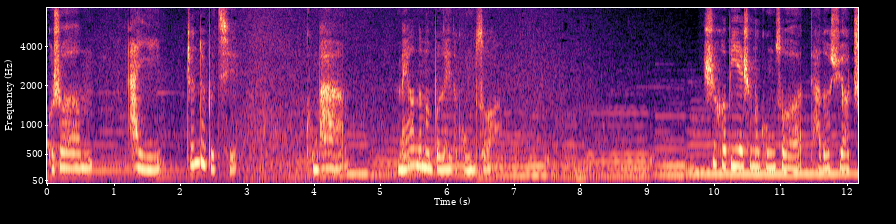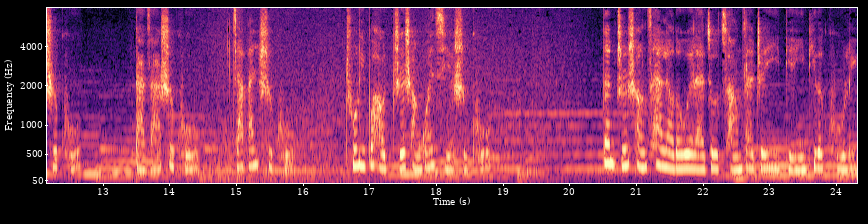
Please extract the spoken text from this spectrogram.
我说，阿姨，真对不起，恐怕没有那么不累的工作。适合毕业生的工作，大都需要吃苦，打杂是苦，加班是苦，处理不好职场关系也是苦。但职场菜鸟的未来就藏在这一点一滴的苦里，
